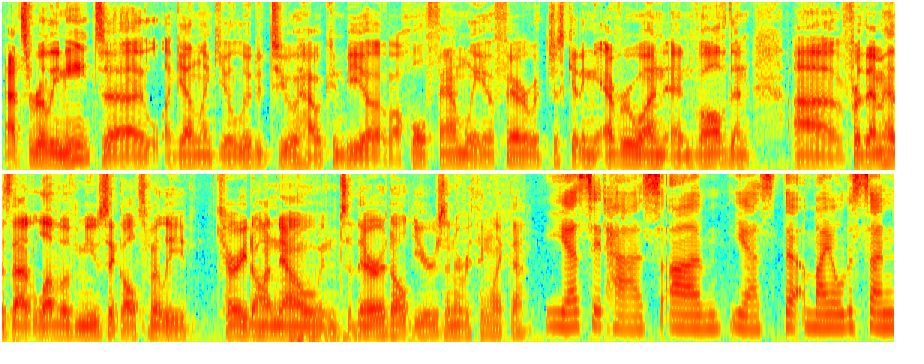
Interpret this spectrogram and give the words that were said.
that's really neat. Uh, again, like you alluded to, how it can be a, a, whole family affair with just getting everyone involved. And uh, for them, has that love of music ultimately carried on now into their adult years and everything like that? Yes, it has. Um, yes, the, my oldest son,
